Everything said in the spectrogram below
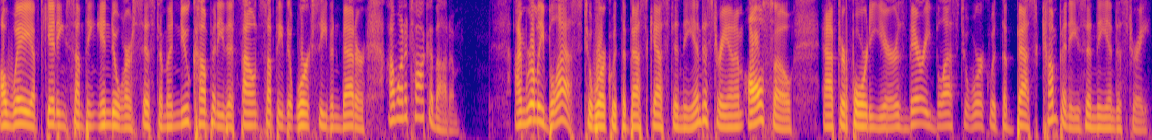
a way of getting something into our system, a new company that found something that works even better. I want to talk about them. I'm really blessed to work with the best guest in the industry. And I'm also, after 40 years, very blessed to work with the best companies in the industry.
